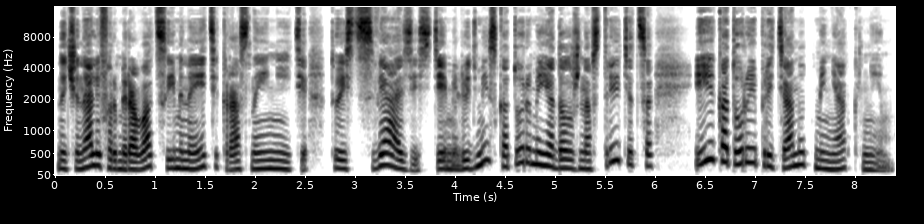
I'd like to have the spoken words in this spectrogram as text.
начинали формироваться именно эти красные нити, то есть связи с теми людьми, с которыми я должна встретиться и которые притянут меня к ним.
